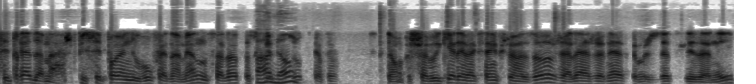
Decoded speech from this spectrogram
C'est très dommage. Puis c'est pas un nouveau phénomène, ça là, parce ah, que non? donc, je fabriquais des vaccins influenza, j'allais à Genève, comme je disais, toutes les années,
